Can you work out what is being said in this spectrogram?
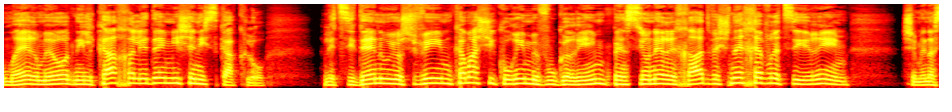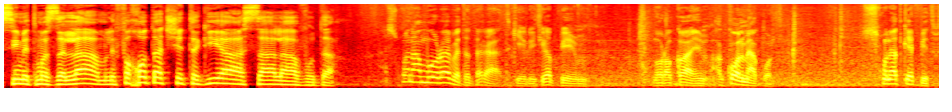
ומהר מאוד נלקח על ידי מי שנזקק לו. לצידנו יושבים כמה שיכורים מבוגרים, פנסיונר אחד ושני חבר'ה צעירים, שמנסים את מזלם, לפחות עד שתגיע ההסעה לעבודה. שכונה מעורבת, אתה יודע, כאילו אתיופים, מרוקאים, הכל מהכל. שכונה תקפית,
